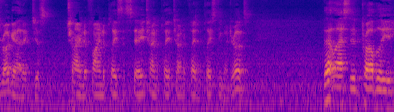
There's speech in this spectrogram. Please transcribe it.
drug addict, just trying to find a place to stay, trying to play, trying to find a place to do my drugs. That lasted probably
